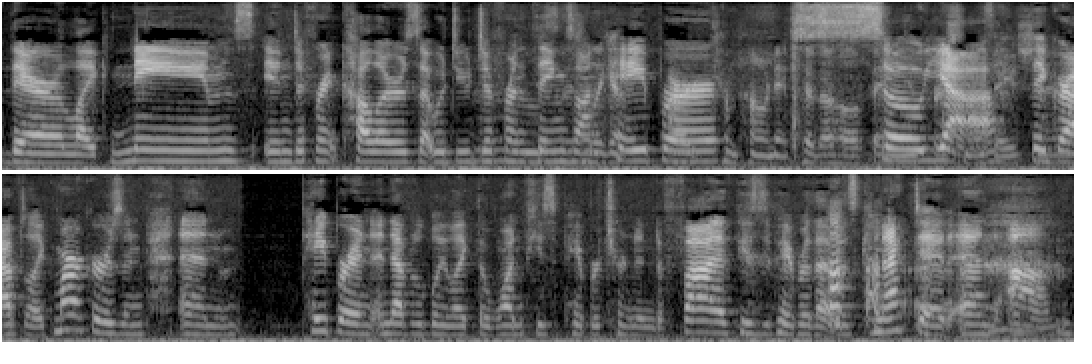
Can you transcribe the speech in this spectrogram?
their like names in different colors that would do different things There's on like paper component to the whole thing. so yeah, they grabbed like markers and and paper, and inevitably like the one piece of paper turned into five pieces of paper that was connected, and um,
